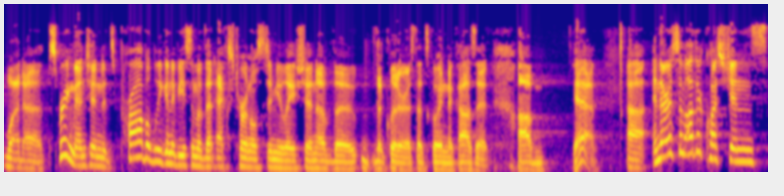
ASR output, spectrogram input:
what uh, Spring mentioned, it's probably going to be some of that external stimulation of the the clitoris that's going to cause it. Um, yeah. Uh, and there are some other questions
